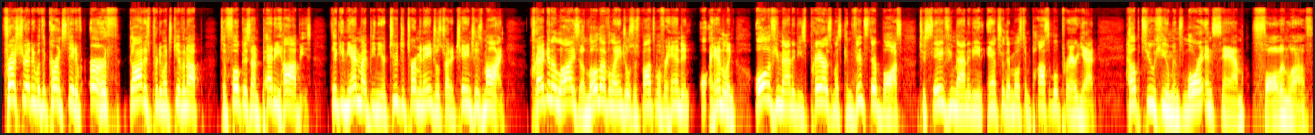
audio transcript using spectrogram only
frustrated with the current state of Earth, God has pretty much given up to focus on petty hobbies. Thinking the end might be near, two determined angels try to change his mind. Craig and Eliza, low level angels responsible for handing, handling All of humanity's prayers must convince their boss to save humanity and answer their most impossible prayer yet. Help two humans, Laura and Sam, fall in love.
